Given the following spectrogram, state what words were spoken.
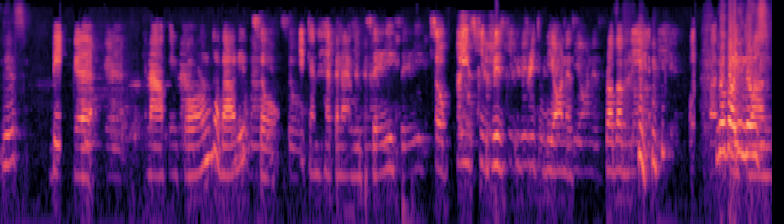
Yes. being uh, enough informed about it. So it can happen, I would say. So please feel free, feel free to be honest. Probably all of us Nobody knows one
